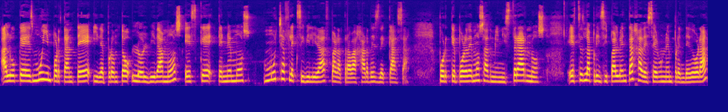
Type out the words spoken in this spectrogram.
algo que es muy importante y de pronto lo olvidamos es que tenemos mucha flexibilidad para trabajar desde casa, porque podemos administrarnos. Esta es la principal ventaja de ser una emprendedora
